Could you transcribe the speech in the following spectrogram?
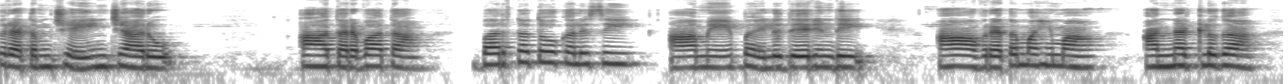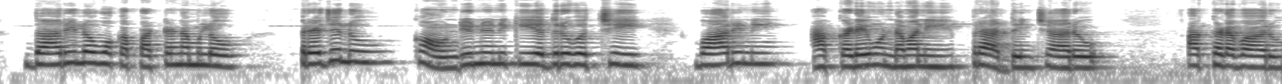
వ్రతం చేయించారు. ఆ తర్వాత భర్తతో కలిసి ఆమె బయలుదేరింది. ఆ వ్రత మహిమ అన్నట్లుగా దారిలో ఒక పట్టణంలో ప్రజలు కౌండిన్యునికి ఎదురు వచ్చి వారిని అక్కడే ఉండమని ప్రార్థించారు. అక్కడ వారు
